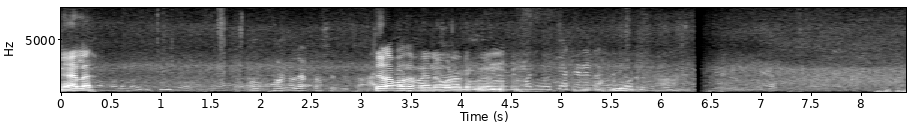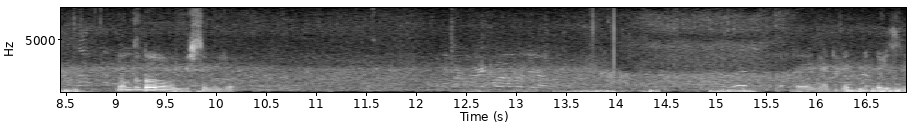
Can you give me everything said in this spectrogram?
నేల. తిరుపతి పోయినా కూడా అటు పోయాను. ఎంత దూరం అనిపిస్తుంది తెలిసింది కలిసి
